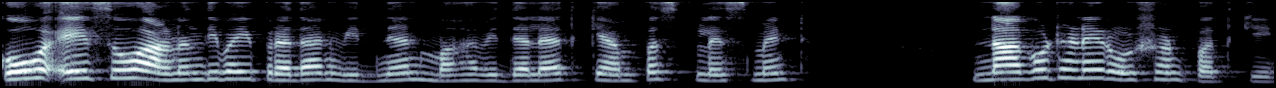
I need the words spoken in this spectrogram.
को एसओ आनंदीबाई प्रधान विज्ञान महाविद्यालयात कॅम्पस प्लेसमेंट. नागोठणे रोषण पदकी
